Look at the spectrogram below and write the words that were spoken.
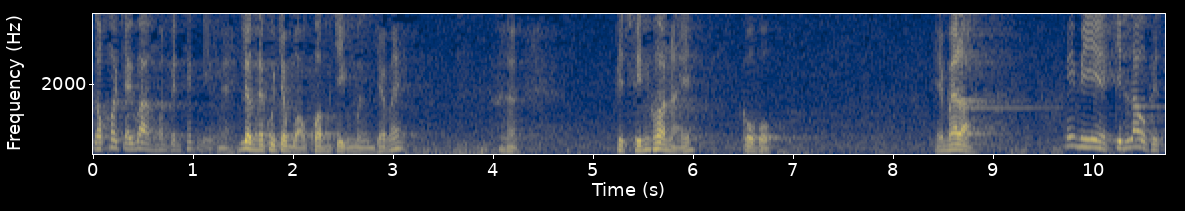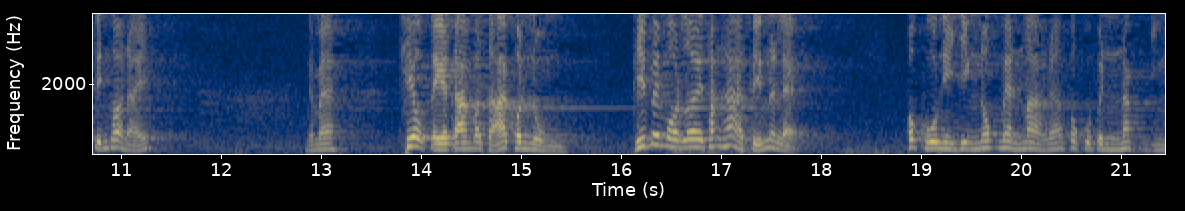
เราเข้าใจว่ามันเป็นเทคนิคไงเรื่องนี้กูจะบอกความจริงมึงใช่ไหมผิดศีลข้อไหน โกหก เห็นไหมล่ะ ไม่มีกินเหล้าผิดศีลข้อไหนเห็นไหมเที่ยวเตะตามภาษาคนหนุ่ม ผิดไปหมดเลยทั้งห้าศินนั่นแหละเพราะครูนี่ยิงนกแม่นมากนะเพราะครูเป็นนักยิง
